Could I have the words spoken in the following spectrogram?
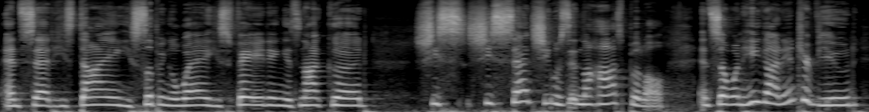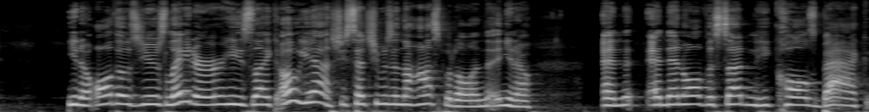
and said he's dying, he's slipping away, he's fading, it's not good. She she said she was in the hospital, and so when he got interviewed, you know, all those years later, he's like, "Oh yeah, she said she was in the hospital," and you know, and and then all of a sudden he calls back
